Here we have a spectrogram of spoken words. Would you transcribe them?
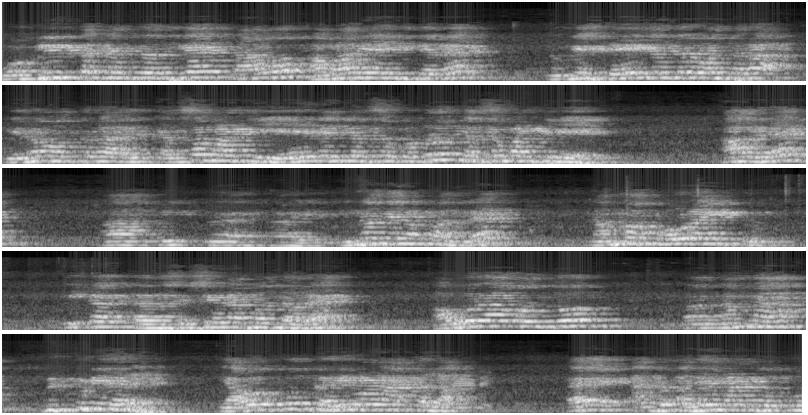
ಹೊಗಳಿರ್ತಕ್ಕಂಥದ್ಗೆ ನಾವು ಅವಾರಿಯಾಗಿದ್ದೇವೆ ನಮಗೆ ಸ್ಟೇಜ್ ಅಂದ್ರೆ ಒಂಥರ, ಏನೋ ಒಂಥರ ಕೆಲಸ ಮಾಡ್ತೀವಿ. ಏನೇ ಕೆಲಸ ಕೊಟ್ಟರು ಕೆಲಸ ಮಾಡ್ತೀವಿ. ಆದ್ರೆ ಇನ್ನೊಂದೇನಪ್ಪ ಅಂದ್ರೆ, ನಮ್ಮ ಪೌರಾಯಿತು ಈಗ ಶಶಿಕಣ್ಣ ಬಂದವ್ರೆ ಅವರ ಒಂದು ನಮ್ಮ ಬಿಟ್ಬಿಟ್ಟಿದ್ದಾರೆ. ಯಾವತ್ತೂ ಕಡಿವಾಣ ಹಾಕಲ್ಲ. ಏ, ಅದು ಅದೇ ಮಾಡ್ಬೇಕು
